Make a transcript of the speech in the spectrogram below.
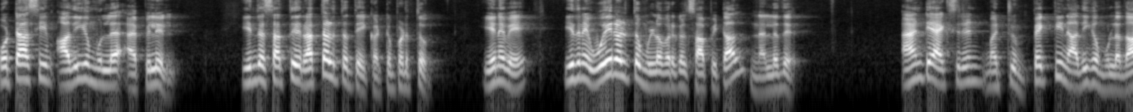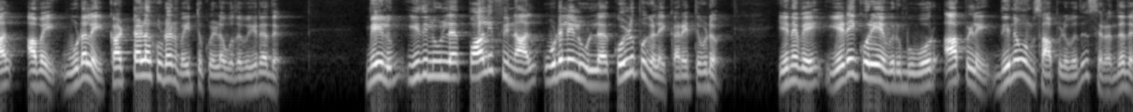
பொட்டாசியம் அதிகம் உள்ள ஆப்பிளில் இந்த சத்து இரத்த அழுத்தத்தை கட்டுப்படுத்தும். எனவே இதனை உயரழுத்தம் உள்ளவர்கள் சாப்பிட்டால் நல்லது. ஆன்டி ஆக்சிடென்ட் மற்றும் பெக்டின் அதிகம் உள்ளதால் அவை உடலை கட்டழகுடன் வைத்துக்கொள்ள உதவுகிறது. மேலும் இதில் உள்ள பாலிஃபினால் உடலில் உள்ள கொழுப்புகளை கரைத்துவிடும். எனவே எடை குறைய விரும்புவோர் ஆப்பிளை தினமும் சாப்பிடுவது சிறந்தது.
